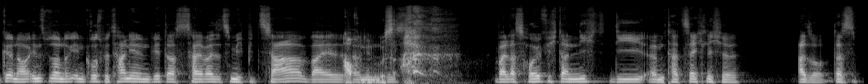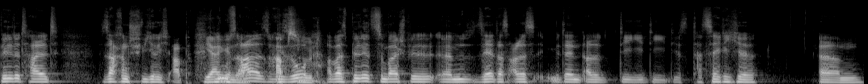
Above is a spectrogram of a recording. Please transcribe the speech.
Genau, insbesondere in Großbritannien wird das teilweise ziemlich bizarr, weil, Auch in den ähm, USA. das, weil das häufig dann nicht die ähm, tatsächliche, also das bildet halt Sachen schwierig ab. Ja, in den genau, USA sowieso, absolut. aber es bildet zum Beispiel ähm, sehr das alles mit den, also die, die, die tatsächliche, ähm,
